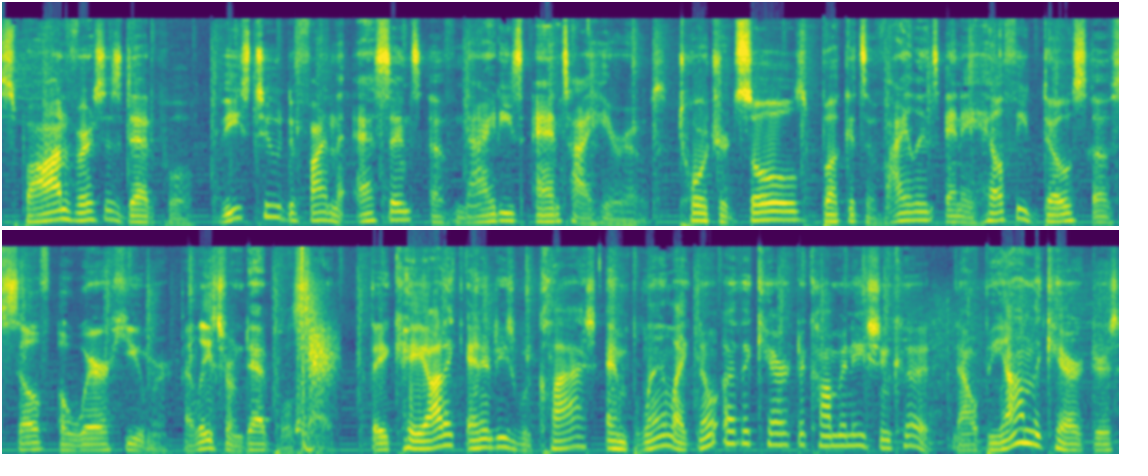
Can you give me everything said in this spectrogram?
Spawn vs. Deadpool. These two define the essence of 90s anti heroes. Tortured souls, buckets of violence, and a healthy dose of self aware humor, at least from Deadpool's side. The chaotic energies would clash and blend like no other character combination could. Now, beyond the characters,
